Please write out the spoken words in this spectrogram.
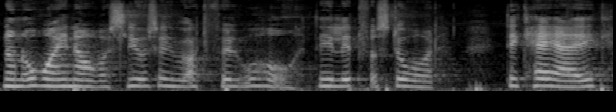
nogle ord ind over vores liv, så kan vi godt føle, wow, det er lidt for stort. Det kan jeg ikke.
